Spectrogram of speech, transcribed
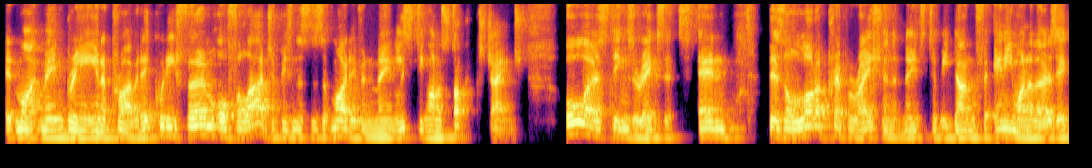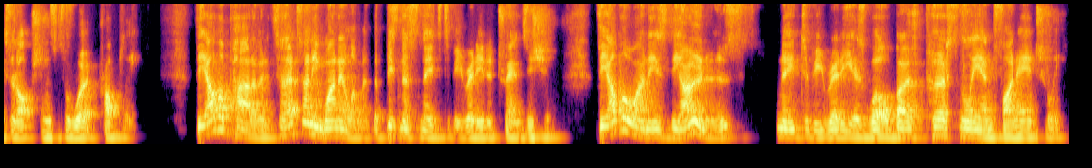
It might mean bringing in a private equity firm, or for larger businesses, it might even mean listing on a stock exchange. All those things are exits. And there's a lot of preparation that needs to be done for any one of those exit options to work properly. The other part of it, so that's only one element. The business needs to be ready to transition. The other one is the owners need to be ready as well, both personally and financially.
